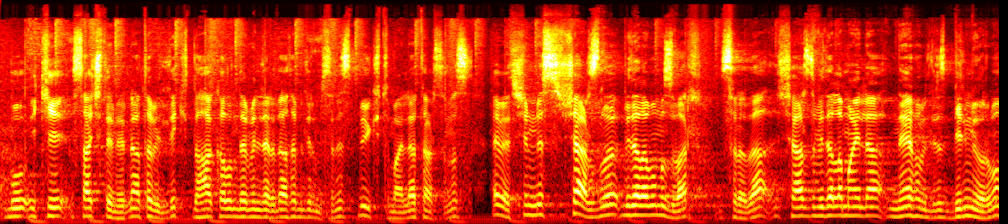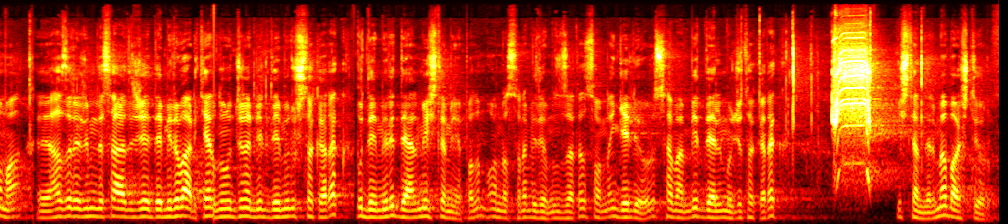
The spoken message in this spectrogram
bu iki saç demirini atabildik. Daha kalın demirleri de atabilir misiniz? Büyük ihtimalle atarsınız. Evet şimdi şarjlı vidalamamız var sırada. Şarjlı vidalamayla ne yapabiliriz bilmiyorum ama e, hazır elimde sadece demiri varken bunun ucuna bir demir uç takarak bu demiri delme işlemi yapalım. Ondan sonra videomuzun zaten sonuna geliyoruz. Hemen bir delme ucu takarak işlemlerime başlıyorum.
